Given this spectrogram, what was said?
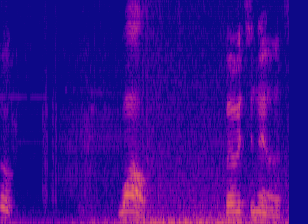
Ну. Вау! Ви оцінили це.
